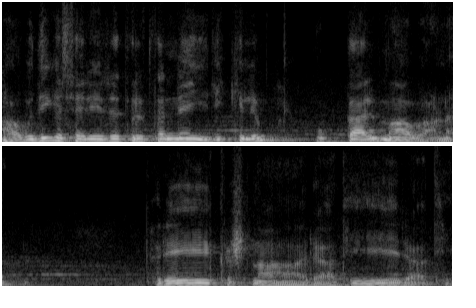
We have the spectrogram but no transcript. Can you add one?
ഭൗതിക ശരീരത്തിൽ തന്നെ ഇരിക്കലും മുക്താത്മാവാണ്. ഹരേ കൃഷ്ണ രാധേ രാധേ.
